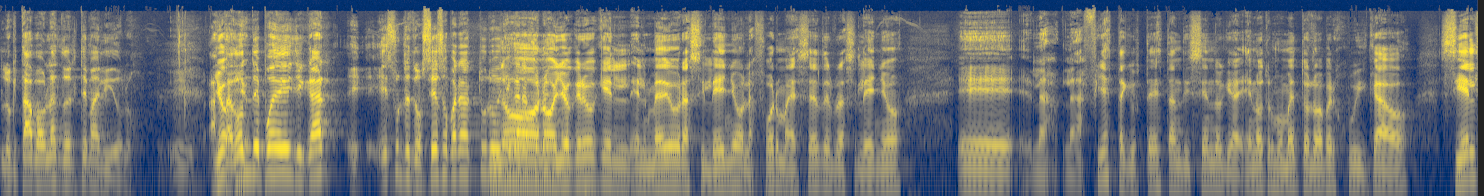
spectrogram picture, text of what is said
lo que estaba hablando del tema del ídolo. Eh, ¿Hasta Yo- dónde puede llegar? Eh, ¿Es un retroceso para Arturo llegar a No, no, yo creo que el, el medio brasileño, la forma de ser del brasileño, eh, la, la fiesta que ustedes están diciendo que en otros momentos lo ha perjudicado, si él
